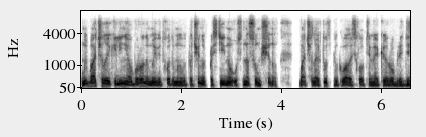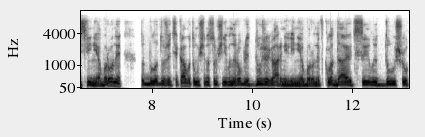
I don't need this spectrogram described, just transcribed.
Ми бачили, які лінії оборони ми відходимо на відпочинок постійно на Сумщину. Бачили, як тут спілкувалися з хлопцями, які роблять десь лінії оборони. Тут було дуже цікаво, тому що на Сумщині вони роблять дуже гарні лінії оборони, вкладають сили, душу,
